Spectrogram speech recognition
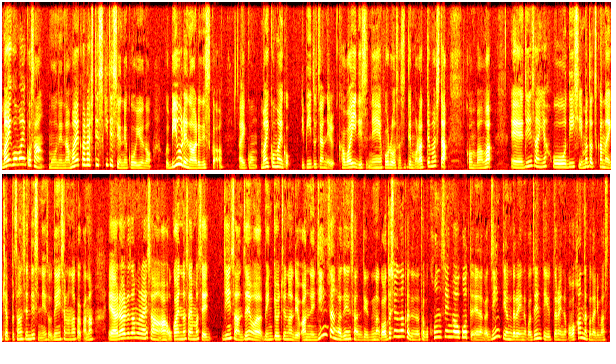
迷子舞子さん、もうね、名前からして好きですよね、こういうの。これ、ビオレのあれですか？アイコン、マイコマイコ、リピートチャンネル、かわいいですね。フォローさせてもらってました。こんばんは。えー、ジンさん、ヤッホー、DC、まだつかないキャップ参戦ですね。そう、電車の中かな。えー、あるある侍さん、あ、お帰りなさいませ。ジンさん、全は勉強中なんだよ。あのね、ジンさんがジンさんっていうと、なんか私の中での多分混戦が起こってね、なんかジンって呼んだらいいのか、ゼンって言ったらいいのか分かんなくなります。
